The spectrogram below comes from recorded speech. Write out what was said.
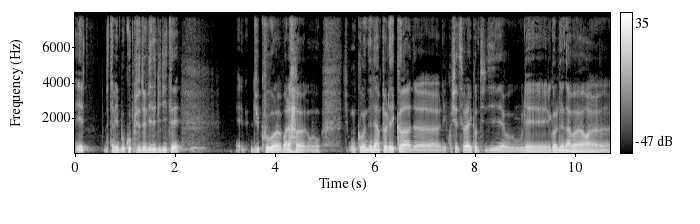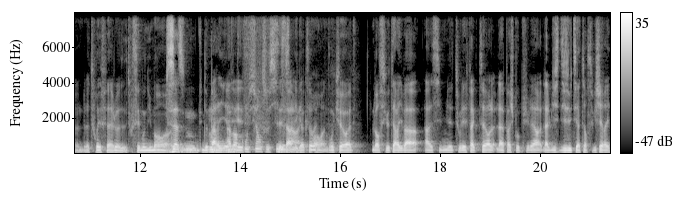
et tu avais beaucoup plus de visibilité. Et du coup, euh, voilà, on, connaît un peu les codes, euh, les couchers de soleil, comme tu dis, ou les, les Golden Hour, euh, la Tour Eiffel, tous ces monuments ça, de Paris. Ouais, avoir et, conscience aussi de ça. ça, exactement. Ouais. Donc, ouais, lorsque tu arrives à, à, assimiler tous les facteurs, la page populaire, la liste des utilisateurs suggérés,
